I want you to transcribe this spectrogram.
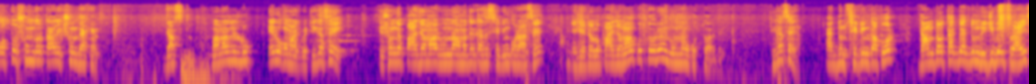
কত সুন্দর কালেকশন দেখেন। জাস্ট বানালে লুক এরকম আসবে, ঠিক আছে? এর সঙ্গে পায়জামা রুন্না আমাদের কাছে সেটিং করা আছে। এই যে এটা হলো পায়জামাও করতে পারবেন রুন্নাও করতে পারবেন। ঠিক আছে? একদম সেটিং কাপড়। দামটাও থাকবে একদম রিজনেবল প্রাইস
